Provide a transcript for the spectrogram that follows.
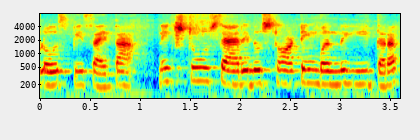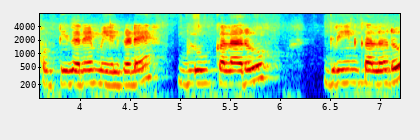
ಬ್ಲೌಸ್ ಪೀಸ್ ಆಯಿತಾ? ನೆಕ್ಸ್ಟು ಸ್ಯಾರಿದು ಸ್ಟಾರ್ಟಿಂಗ್ ಬಂದು ಈ ಥರ ಕೊಟ್ಟಿದ್ದಾರೆ. ಮೇಲ್ಗಡೆ ಬ್ಲೂ ಕಲರು, ಗ್ರೀನ್ ಕಲರು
